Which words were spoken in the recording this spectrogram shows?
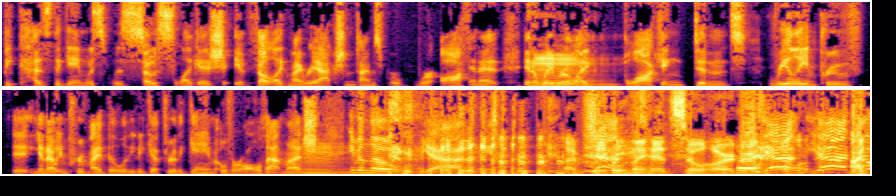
because the game was was so sluggish, it felt like my reaction times were were off in it in a way where Hmm. like blocking didn't really improve. It, you know, improve my ability to get through the game overall that much. Mm. Even though, yeah, I mean, I'm Yeah, shaking my head so hard right yeah, now. yeah. No, I can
